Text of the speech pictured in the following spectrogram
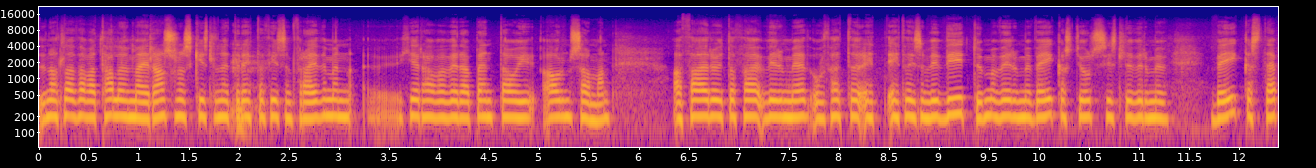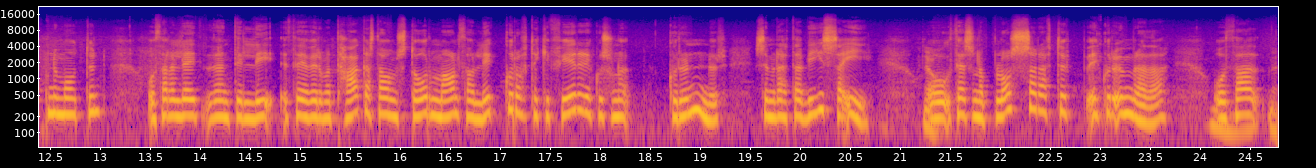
náttúrulega það var að tala um að í rannsóknarskíslun þetta er eitt af því sem fræðumenn eh, hér hafa verið að benda á í árum saman að það er auðvitað það við erum með og þetta er eitt, eitt af því sem við vitum að við erum með veika stjórnsýsli, við erum með veika stefnumótun og þar að leiðandi þegar við erum að takast á um stór mál þá liggur ofta ekki fyrir eitthvað svona grunnur sem er hægt að vísa í Já. og þess að blossar eftir upp einhver umræða og það Já.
